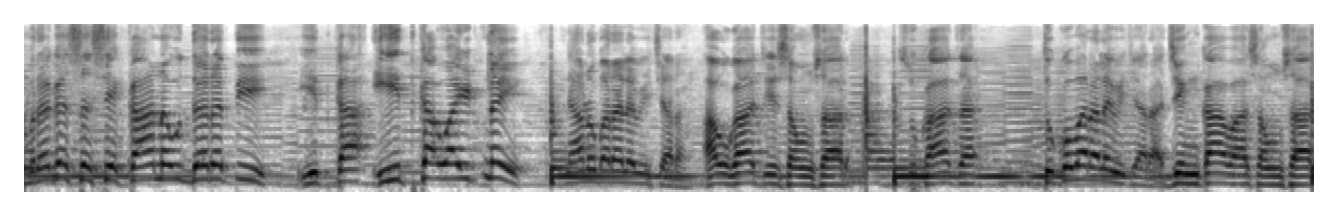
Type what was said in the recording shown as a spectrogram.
मृगससे का न उद्धरती इतका इतका वाईट नाही. ज्ञानोबाराला विचारा. अवघाचे संसार सुखाचा. तुकोबाराला विचारा. जिंकावा संसार.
